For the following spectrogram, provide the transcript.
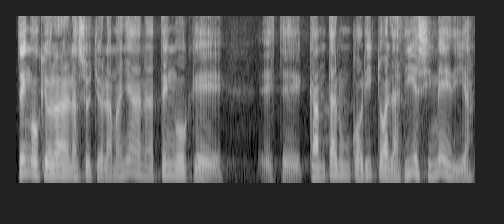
Tengo que orar a las 8 de la mañana, tengo que este, cantar un corito a las diez y media,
